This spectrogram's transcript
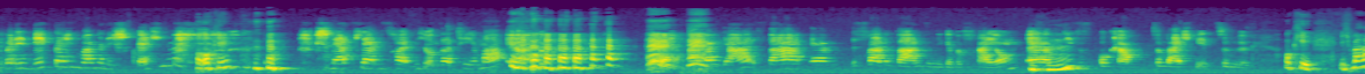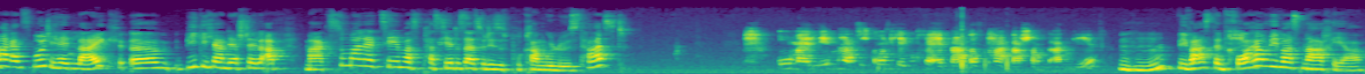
Über den Weg dahin wollen wir nicht sprechen. Okay. Schmerzlernen ist heute nicht unser Thema. Aber ja, es war, ähm, es war eine wahnsinnige Befreiung, ähm, mhm. dieses Programm zum Beispiel zu lösen. Okay, ich mache mal ganz Multihelden-like, ähm, biege ich an der Stelle ab. Magst du mal erzählen, was passiert ist, als du dieses Programm gelöst hast? Oh, mein Leben hat sich grundlegend verändert, was Partnerschaft angeht. Mhm. Wie war es denn vorher und wie war es nachher?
